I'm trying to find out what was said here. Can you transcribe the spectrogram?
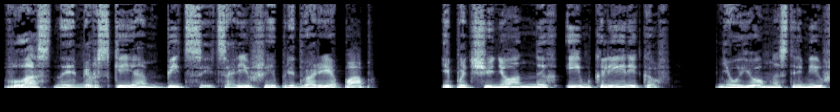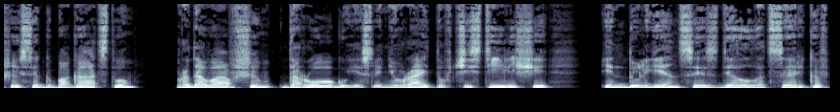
Властные мирские амбиции, царившие при дворе пап, и подчиненных им клириков, неуемно стремившихся к богатствам, продававшим дорогу, если не в рай, то в чистилище, индульгенция сделала церковь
